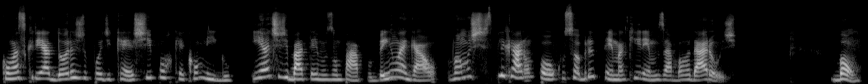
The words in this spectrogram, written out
com as criadoras do podcast E Porquê Comigo. E antes de batermos um papo bem legal, vamos te explicar um pouco sobre o tema que iremos abordar hoje. Bom,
